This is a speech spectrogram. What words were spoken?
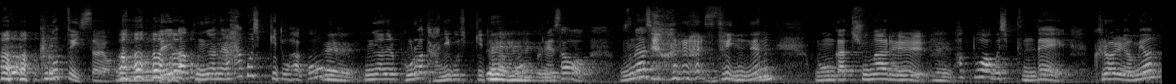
그것도 있어요. 내가 공연을 하고 싶기도 하고 네. 공연을 보러 다니고 싶기도 네, 하고 네, 네. 그래서 문화생활을 할 수 있는 뭔가 주말을 네. 확보하고 싶은데 그러려면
